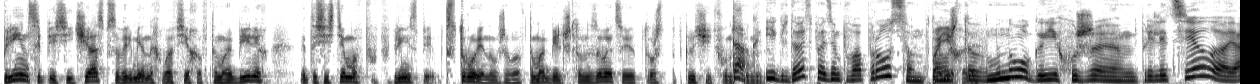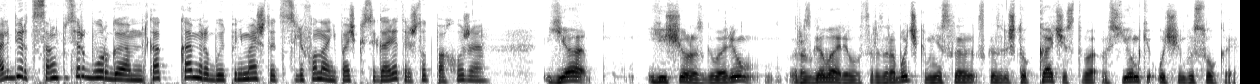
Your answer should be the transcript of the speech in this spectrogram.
в принципе, сейчас в современных во всех автомобилях эта система, в принципе, встроена уже в автомобиль, что называется, ее просто подключить функцию. Так, Игорь, давайте пойдем по вопросам, потому Поехали. что много их уже прилетело. Альберт из Санкт-Петербурга. Как камера будет понимать, что это телефон, а не пачка сигарет или что-то похожее? Я еще раз говорю, разговаривал с разработчиком, мне сказали, что качество съемки очень высокое.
